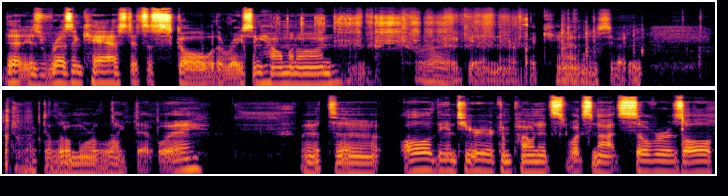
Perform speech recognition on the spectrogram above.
That is resin cast. It's a skull with a racing helmet on. Try to get in there if I can. Let me see if I can direct a little more light that way. But uh, all of the interior components, what's not silver, is all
